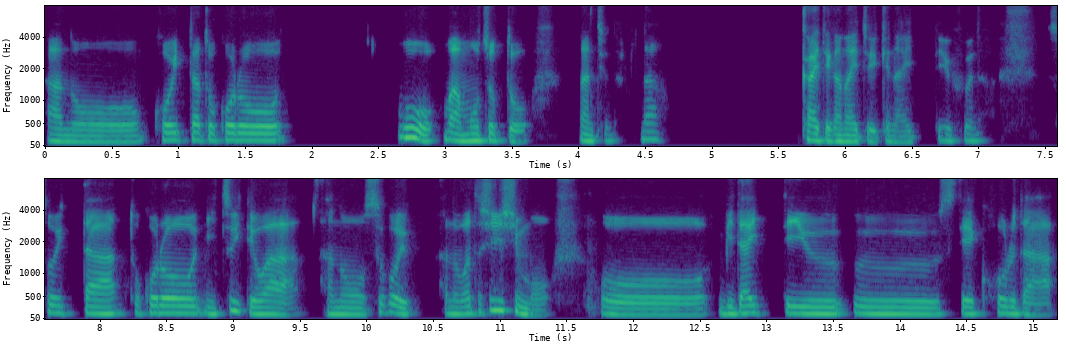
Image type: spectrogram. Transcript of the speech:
あのこういったところを、まあ、もうちょっと、なんていうんだろうな、変えていかないといけないっていうふうな、そういったところについては、あのすごい、あの私自身も美大っていうステークホルダ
